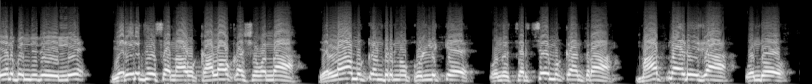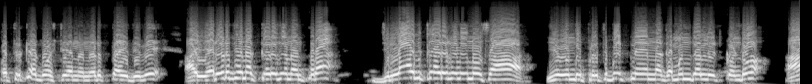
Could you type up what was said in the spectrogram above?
ಏನು ಬಂದಿದೆ ಇಲ್ಲಿ? ಎರಡು ದಿವಸ ನಾವು ಕಾಲಾವಕಾಶವನ್ನ ಎಲ್ಲಾ ಮುಖಂಡರನ್ನು ಕೊಡ್ಲಿಕ್ಕೆ ಒಂದು ಚರ್ಚೆ ಮುಖಾಂತರ ಮಾತನಾಡಿ ಈಗ ಒಂದು ಪತ್ರಿಕಾಗೋಷ್ಠಿಯನ್ನು ನಡೆಸ್ತಾ ಇದ್ದೀವಿ. ಆ ಎರಡು ದಿನ ಕಳೆದ ನಂತರ ಜಿಲ್ಲಾಧಿಕಾರಿಗಳನ್ನು ಸಹ ಈ ಒಂದು ಪ್ರತಿಭಟನೆಯನ್ನ ಗಮನದಲ್ಲಿಟ್ಕೊಂಡು ಆ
